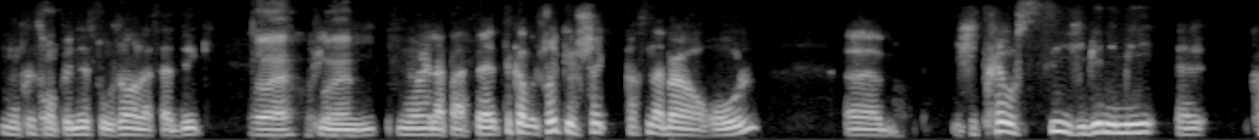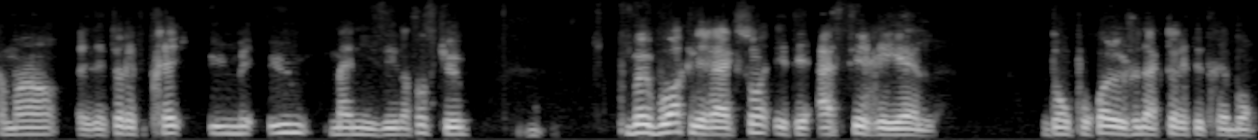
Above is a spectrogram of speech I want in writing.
montrer son pénis aux gens, la sadique. Ouais. Puis, ouais. finalement, il l'a pas fait. comme, je trouve que chaque personne avait un rôle. J'ai très aussi, j'ai bien aimé euh, comment les acteurs étaient très hum, humanisés, dans le sens que tu pouvais voir que les réactions étaient assez réelles. Donc, pourquoi le jeu d'acteur était très bon.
